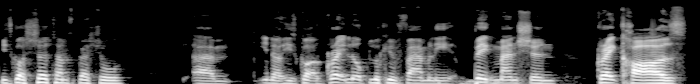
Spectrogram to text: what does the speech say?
he's got Showtime special. Um, you know, he's got a great look looking family, big mansion, great cars,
